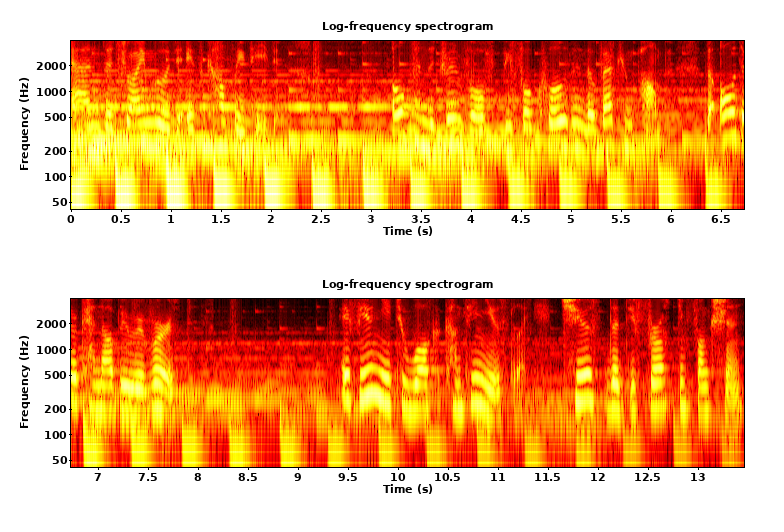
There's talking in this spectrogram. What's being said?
and the dry mode is completed. Open the drain valve before closing the vacuum pump. The order cannot be reversed. If you need to work continuously, choose the defrosting function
